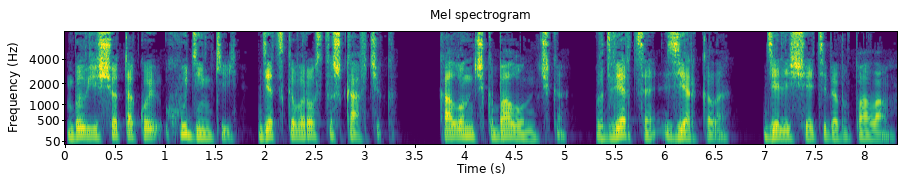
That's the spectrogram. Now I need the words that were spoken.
Был еще такой худенький, детского роста шкафчик. Колоночка-баллоночка. В дверце зеркало, делящее тебя пополам.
